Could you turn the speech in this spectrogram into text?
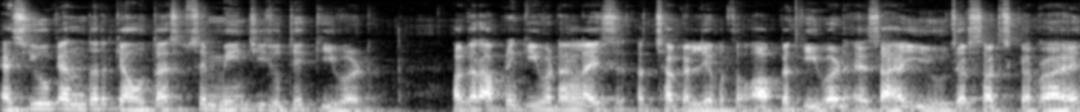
एस e के अंदर क्या होता है, सबसे मेन चीज़ होती है कीवर्ड अगर आपने कीवर्ड एनालाइसिस अच्छा कर लिया मतलब आपका कीवर्ड ऐसा है यूज़र सर्च कर रहा है,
